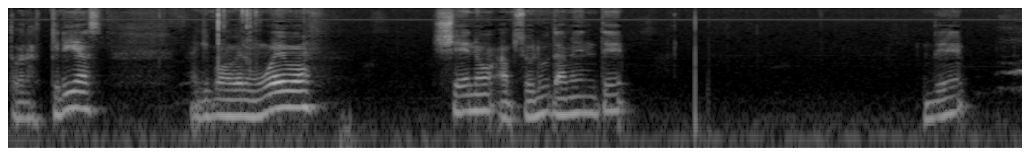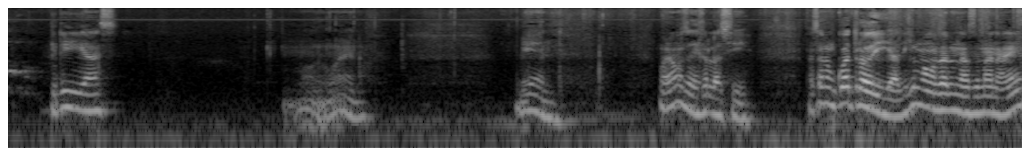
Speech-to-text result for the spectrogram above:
todas las crías. Aquí podemos ver un huevo lleno absolutamente de crías. Muy bueno. Bien. Bueno, vamos a dejarlo así. Pasaron cuatro días. Dijimos vamos a darle una semana, ¿eh?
